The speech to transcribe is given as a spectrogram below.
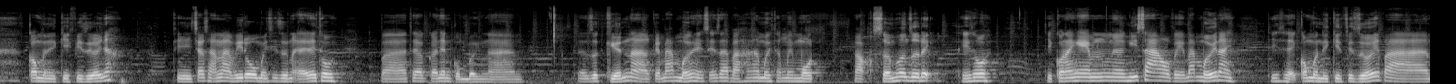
comment kỳ phía dưới nhá. Thì chắc chắn là video mình sẽ dừng lại ở đây thôi. Và theo cá nhân của mình là ờ, dự kiến là cái map mới này sẽ ra vào 20 tháng 11 hoặc sớm hơn dự định. Thế thôi. Thì còn anh em ờ, nghĩ sao về map mới này thì sẽ comment ý kiến phía dưới và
